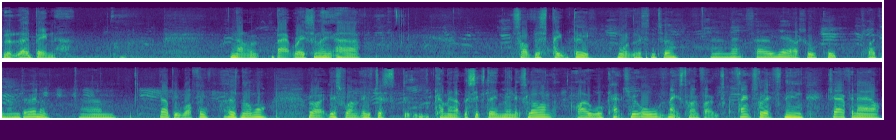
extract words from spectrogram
that they've been none about recently. Uh, it's obvious people do want to listen to them, and that, so yeah, I shall keep plugging and doing them. Um, that'll be waffle as normal. Right, this one is just coming up to 16 minutes long. I will catch you all next time, folks. Thanks for listening. Ciao for now.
